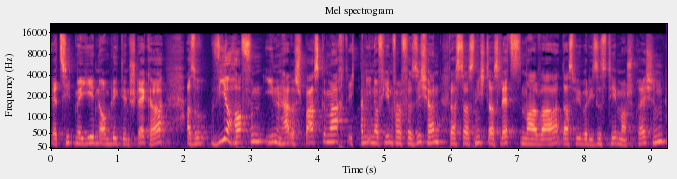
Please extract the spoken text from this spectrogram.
er zieht mir jeden Augenblick den Stecker. Also wir hoffen, Ihnen hat es Spaß gemacht. Ich kann Ihnen auf jeden Fall versichern, dass das nicht das letzte Mal war, dass wir über dieses Thema sprechen.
